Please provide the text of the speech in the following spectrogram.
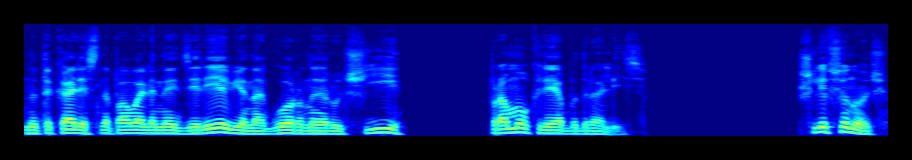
натыкались на поваленные деревья, на горные ручьи, промокли и ободрались. Шли всю ночь.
